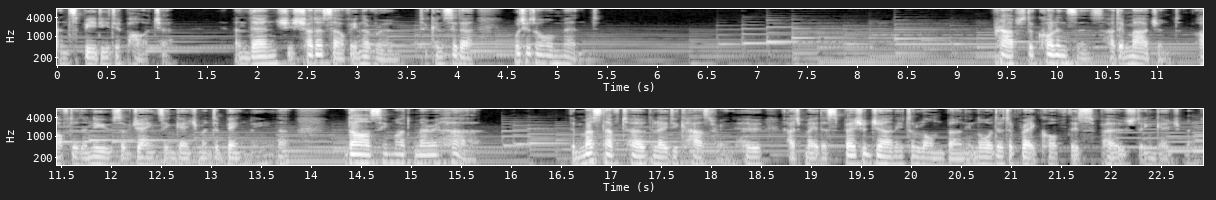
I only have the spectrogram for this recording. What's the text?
and speedy departure, and then she shut herself in her room to consider what it all meant. Perhaps the Collinses had imagined, after the news of Jane's engagement to Bingley, that Darcy might marry her. They must have told Lady Catherine, who had made a special journey to Longbourn in order to break off this supposed engagement.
